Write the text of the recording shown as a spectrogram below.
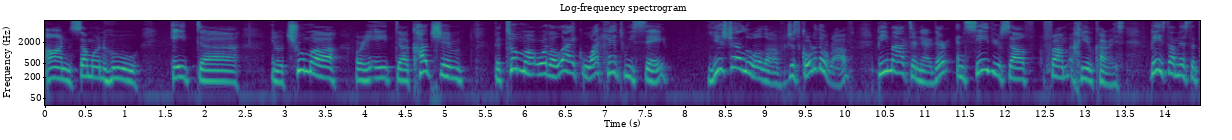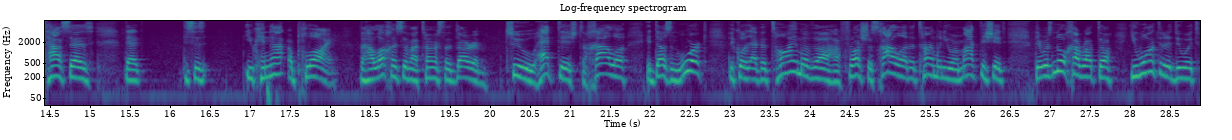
on someone who ate, uh, you know, truma or he ate uh, kachim, betuma or the like, why can't we say Yishalu alav. Just go to the Rav, be matir neder, and save yourself from chi of kares. Based on this, the Taz says that this is you cannot apply the halachas of Ataras Nadarim to Hektish, to Chala, it doesn't work because at the time of the Hafrashas Chala, at the time when you were Makdish it, there was no Charata. You wanted to do it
